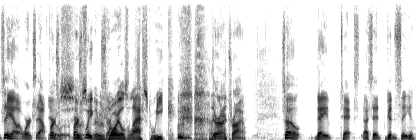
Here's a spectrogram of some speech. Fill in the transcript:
see how it works out. First, It was- first it was, week It or was so. Royals last week. They're on a trial. So Dave text. I said, "Good to see you."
